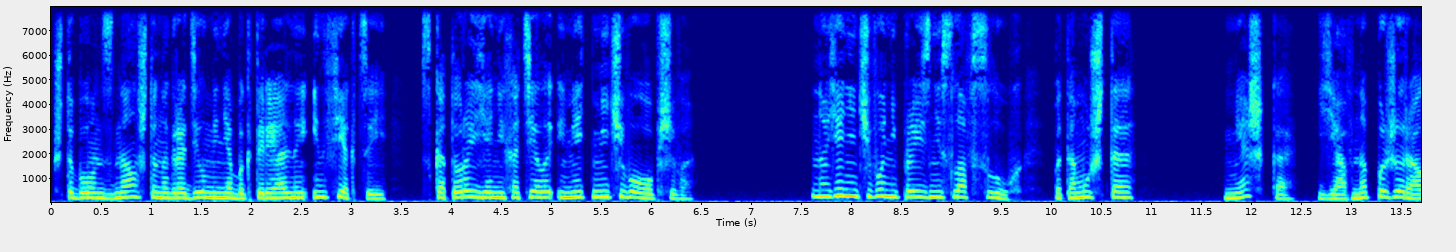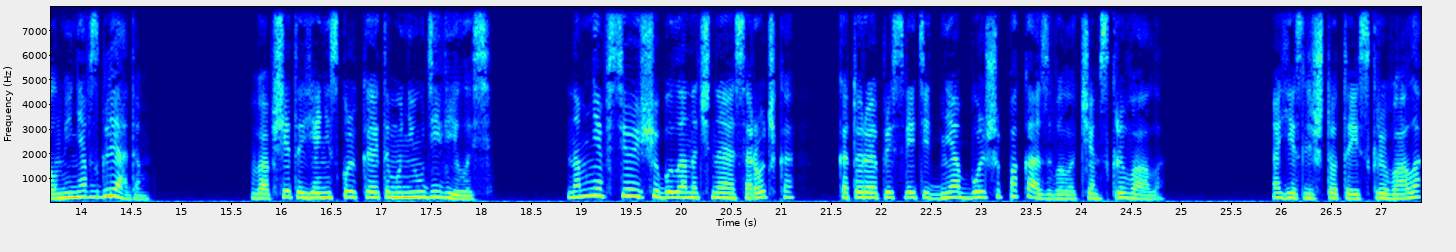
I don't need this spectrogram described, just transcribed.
чтобы он знал, что наградил меня бактериальной инфекцией, с которой я не хотела иметь ничего общего. Но я ничего не произнесла вслух, потому что... Мешка явно пожирал меня взглядом. Вообще-то я нисколько этому не удивилась. На мне все еще была ночная сорочка, которая при свете дня больше показывала, чем скрывала. А если что-то и скрывала,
